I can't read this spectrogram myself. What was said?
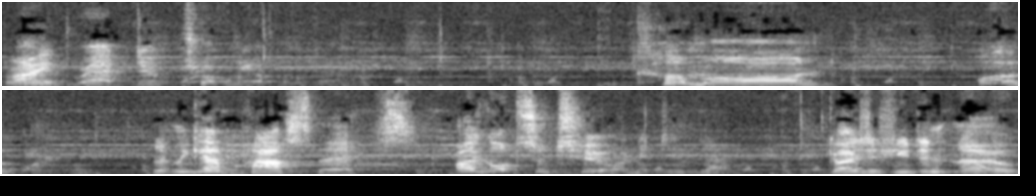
Right, Brad, don't chop me up and down. Come on. Let me get past this. I got to two and it didn't let. Guys, if you didn't know,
